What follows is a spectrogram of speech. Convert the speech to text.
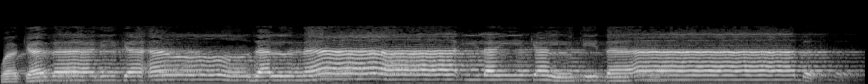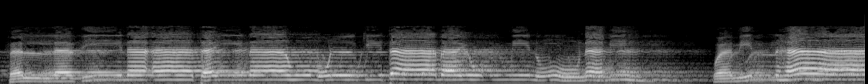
وَكَذَلِكَ أَنزَلْنَا إِلَيْكَ الْكِتَابَ فَالَّذِينَ آتَيْنَاهُمُ الْكِتَابَ يُؤْمِنُونَ بِهِ وَمِنْ هَؤُلَاءِ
